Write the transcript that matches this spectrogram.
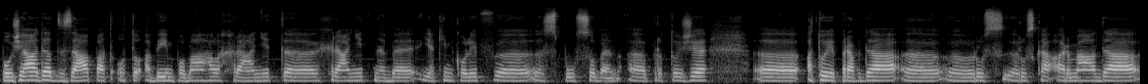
požádat Západ o to, aby jim pomáhal chránit, eh, chránit nebe jakýmkoliv uh, způsobem, uh, protože, uh, a to je pravda, Rus, ruská armáda,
